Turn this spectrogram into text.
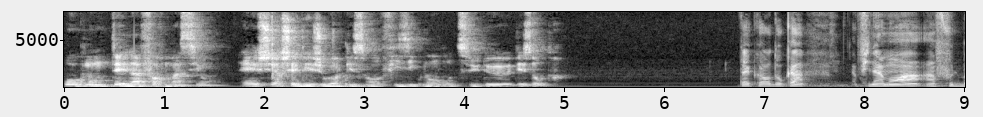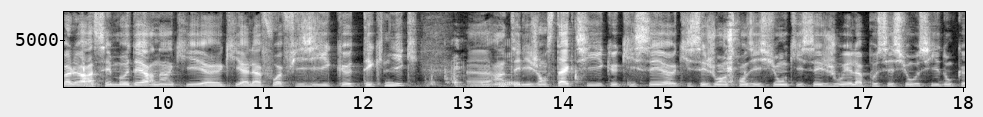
augmenter la formation et chercher des joueurs qui sont physiquement au-dessus de, des autres. D'accord, donc finalement un, footballeur assez moderne hein, qui, euh, qui est à la fois physique, technique, intelligence tactique, qui sait, qui sait jouer en transition, qui sait jouer la possession aussi. Donc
